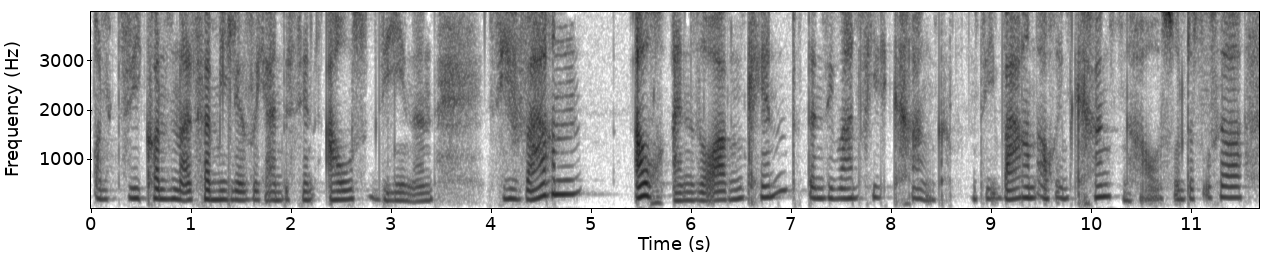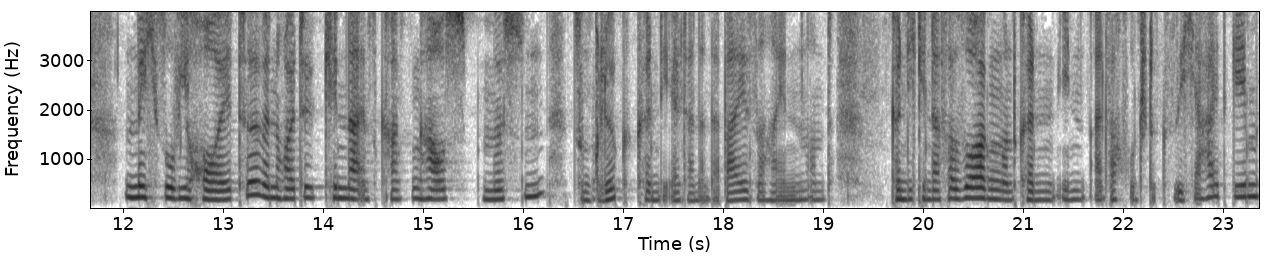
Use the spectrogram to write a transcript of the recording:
Und Sie konnten als Familie sich ein bisschen ausdehnen. Sie waren auch ein Sorgenkind, denn Sie waren viel krank. Und Sie waren auch im Krankenhaus. Und das ist ja nicht so wie heute, wenn heute Kinder ins Krankenhaus müssen. Zum Glück können die Eltern dann dabei sein und können die Kinder versorgen und können ihnen einfach so ein Stück Sicherheit geben.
